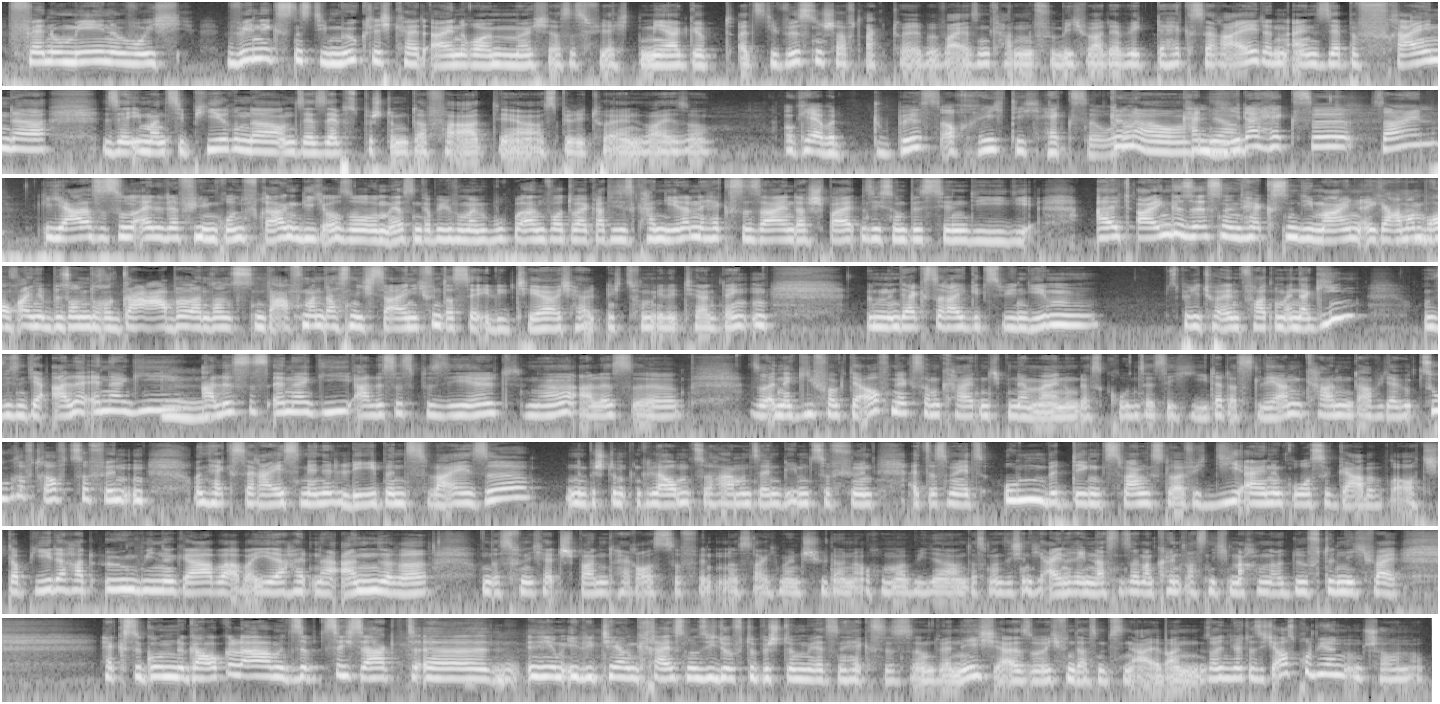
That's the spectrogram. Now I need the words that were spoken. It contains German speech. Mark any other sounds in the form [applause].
Phänomene, wo ich wenigstens die Möglichkeit einräumen möchte, dass es vielleicht mehr gibt, als die Wissenschaft aktuell beweisen kann. für mich war der Weg der Hexerei dann ein sehr befreiender, sehr emanzipierender und sehr selbstbestimmter Pfad der spirituellen Weise. Okay, aber du bist auch richtig Hexe, oder? Genau. Kann ja. jeder Hexe sein? Ja, das ist so eine der vielen Grundfragen, die ich auch so im ersten Kapitel von meinem Buch beantworte, weil gerade dieses kann jeder eine Hexe sein, da spalten sich so ein bisschen die, die alteingesessenen Hexen, die meinen, ja, man braucht eine besondere Gabe, ansonsten darf man das nicht sein. Ich finde das sehr elitär, ich halte nichts vom elitären Denken. In der Hexerei geht es wie in jedem spirituellen Pfad um Energien und wir sind ja alle Energie, mhm. alles ist Energie, alles ist beseelt, ne? alles, äh, so Energie folgt der Aufmerksamkeit. Und ich bin der Meinung, dass grundsätzlich jeder das lernen kann, da wieder Zugriff drauf zu finden. Und Hexerei ist mehr eine Lebensweise, einen bestimmten Glauben zu haben und sein Leben zu führen, als dass man jetzt unbedingt zwangsläufig die eine große Gabe braucht. Ich glaube, jeder hat irgendwie eine Gabe, aber jeder hat eine andere. Und das finde ich halt spannend herauszufinden. Das sage ich meinen Schülern auch immer wieder. Und dass man sich nicht einreden lassen soll, man könnte was nicht machen oder dürfte nicht, weil Hexegunde Gaukeler mit 70 sagt äh, in ihrem elitären Kreis, nur sie dürfte bestimmen, wer jetzt eine Hexe ist und wer nicht. Also ich finde das ein bisschen albern. Sollen die Leute sich ausprobieren und schauen, ob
